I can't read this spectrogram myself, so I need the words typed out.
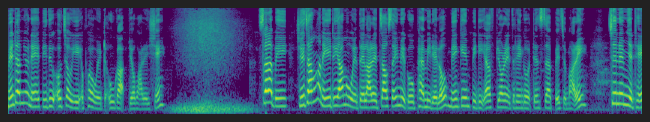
မင်းတပ်မြို့နယ်ပြည်သူ့အုပ်ချုပ်ရေးအဖွဲ့ဝင်တဦးကပြောပါတယ်ရှင်။ ဆက်လက်ပြီးရေချောင်းကနေတရားမဝင်တဲလာတဲ့ကြောက်စိမ့်တွေကိုဖမ်းမိတယ်လို့မင်းကင်း PDF ပြောတဲ့သတင်းကိုတင်ဆက်ပေးကြပါမယ်။ချင်းတွင်းမြစ်ထဲ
